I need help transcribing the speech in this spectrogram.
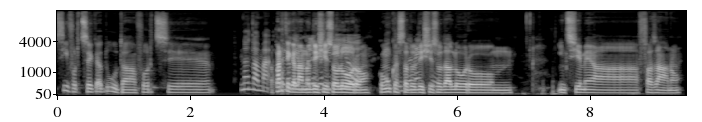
sì, forse è caduta, forse... No, no, ma A parte che l'hanno deciso loro, comunque è stato deciso che da loro mh, insieme a Fasano,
